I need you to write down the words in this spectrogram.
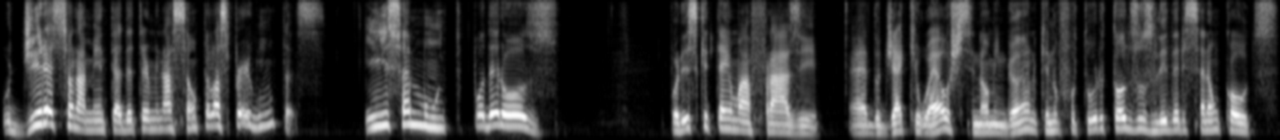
o direcionamento e a determinação pelas perguntas. E isso é muito poderoso. Por isso que tem uma frase é, do Jack Welch, se não me engano, que no futuro todos os líderes serão coaches.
